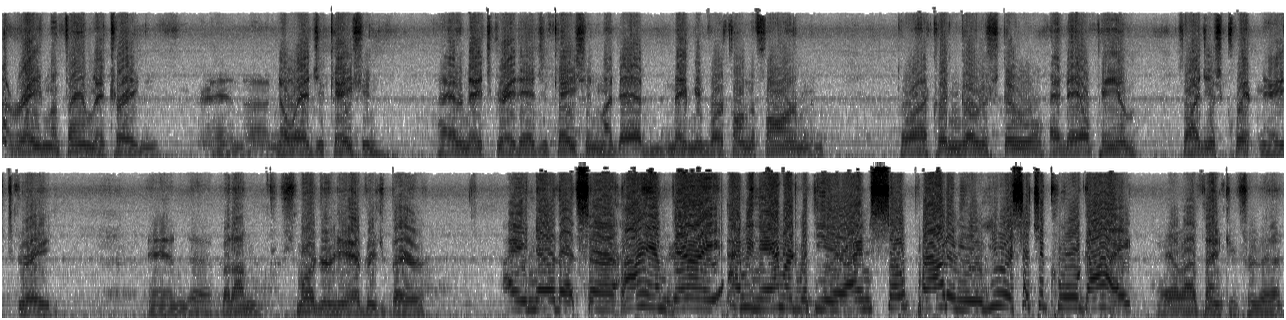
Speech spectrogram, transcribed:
I raised my family trading and uh, no education. I had an eighth grade education. My dad made me work on the farm and till I couldn't go to school, had to help him. So I just quit in the eighth grade. And uh, but I'm smarter than the average bear. I know that, sir. I am very, I'm enamored with you. I'm so proud of you. You are such a cool guy. Well, I thank you for that.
